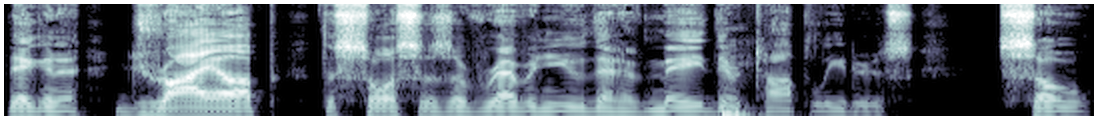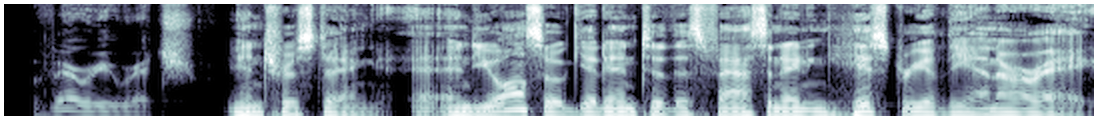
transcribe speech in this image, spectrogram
they're going to dry up the sources of revenue that have made their hmm. top leaders so very rich. Interesting. And you also get into this fascinating history of the NRA.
